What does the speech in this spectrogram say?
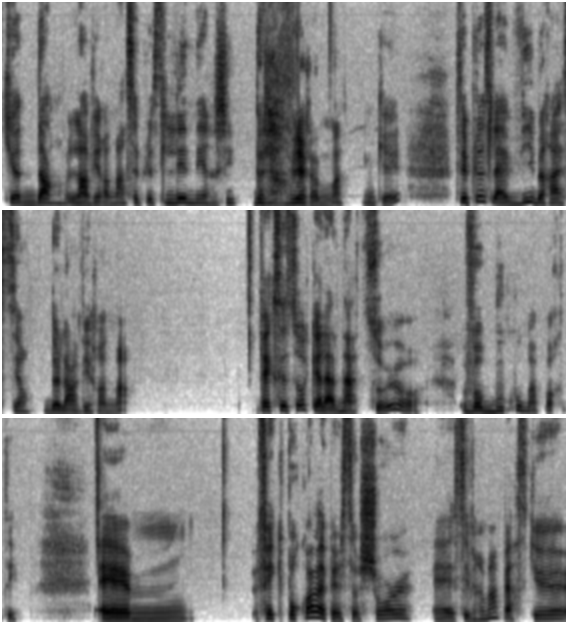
qu'il y a dans l'environnement, c'est plus l'énergie de l'environnement. OK? C'est plus la vibration de l'environnement. Fait que c'est sûr que la nature va beaucoup m'apporter. Fait que pourquoi on appelle ça shore? Euh, c'est vraiment parce que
